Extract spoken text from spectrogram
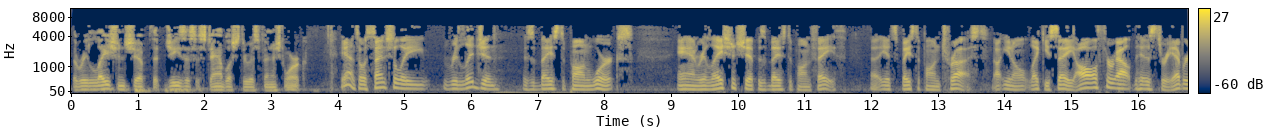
the relationship that Jesus established through His finished work. Yeah, and so essentially, religion is based upon works, and relationship is based upon faith. Uh, it's based upon trust. Uh, you know, like you say, all throughout history, ever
